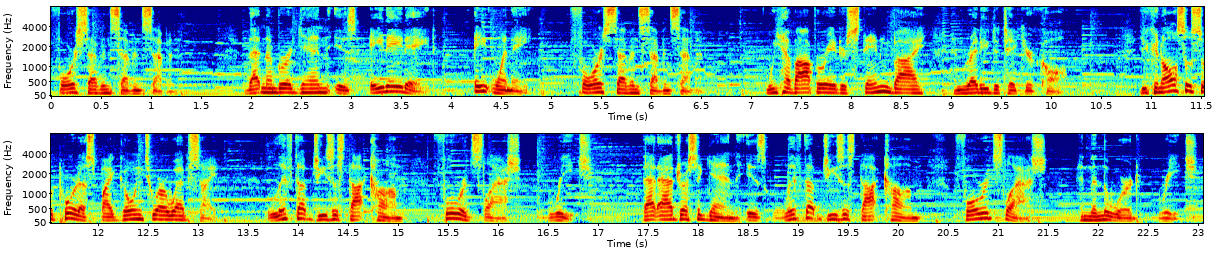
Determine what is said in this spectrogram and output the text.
4777. That number again is 888 818 4777. We have operators standing by and ready to take your call. You can also support us by going to our website, liftupjesus.com forward slash reach. That address again is liftupjesus.com forward slash and then the word reach.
